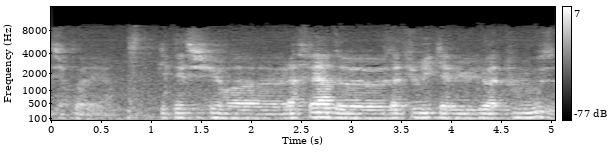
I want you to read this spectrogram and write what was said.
sur quoi d'ailleurs? Qui était sur l'affaire de tuerie qui avait eu lieu à Toulouse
